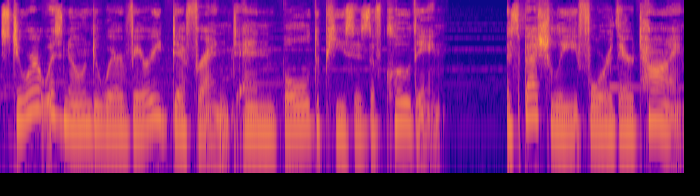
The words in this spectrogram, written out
Stewart was known to wear very different and bold pieces of clothing, especially for their time.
